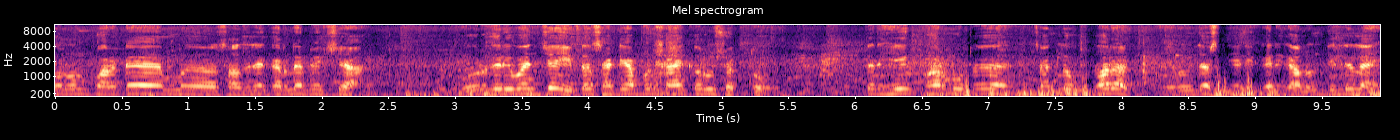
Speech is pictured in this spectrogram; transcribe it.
करून पार्ट्या साजऱ्या करण्यापेक्षा गोरगरिबांच्या हितासाठी आपण काय करू शकतो? तर हे एक फार मोठं चांगलं उदाहरण हे या ठिकाणी घालून दिलेलं आहे.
